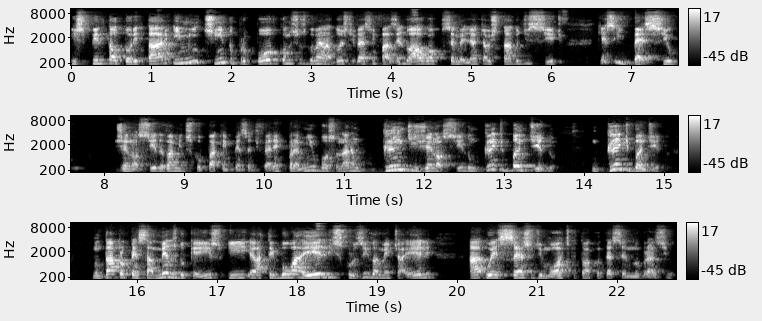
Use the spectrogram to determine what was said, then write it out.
espírito autoritário e mentindo para o povo como se os governadores estivessem fazendo algo semelhante ao estado de sítio. Que esse imbecil genocida, vai me desculpar quem pensa diferente, para mim o Bolsonaro é um grande genocida, um grande bandido, um grande bandido. Não dá para pensar menos do que isso e eu atribuo a ele, exclusivamente a ele, a, o excesso de mortes que estão acontecendo no Brasil.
